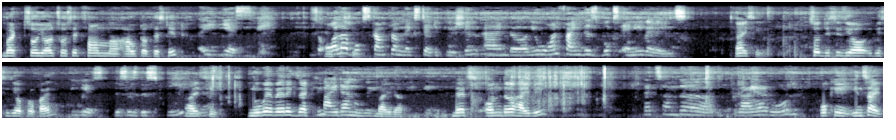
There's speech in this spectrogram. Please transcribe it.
But so you all source it from uh, out of the state? Uh, yes so all our books come from next education and uh, you won't find these books anywhere else I see. So this is your this is your profile. yes this is this school I see. Nuve where exactly? Baida Nuve. Baida. That's on the highway. That's on the Raya road Okay, inside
